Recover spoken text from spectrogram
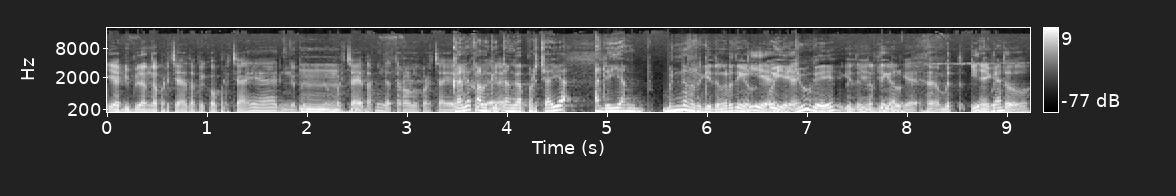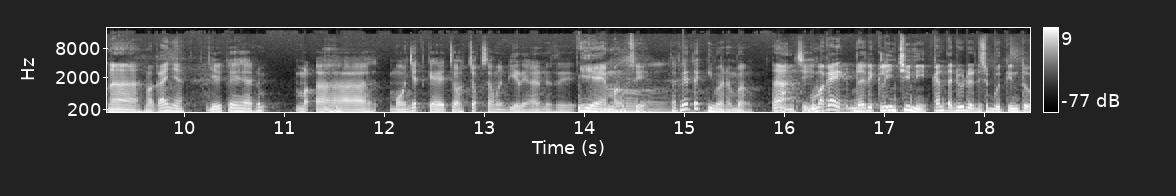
ya dibilang nggak percaya tapi kok percaya, nggak bilang percaya tapi nggak terlalu percaya. Karena kalau kita nggak percaya ada yang bener gitu ngerti nggak? Iya, oh iya, iya. juga ya gitu Iya ngerti nggak? Betul, itu Iya kan? betul. Nah makanya. Jadi kayak eh, monyet kayak cocok sama diri aneh sih. Iya emang sih. Tapi ente gimana bang? Nah, Kelinci. makanya dari kelinci nih, kan tadi udah disebutin tuh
